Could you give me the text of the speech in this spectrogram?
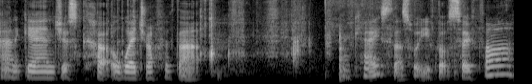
And again just cut a wedge off of that. Okay so that's what you've got so far.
